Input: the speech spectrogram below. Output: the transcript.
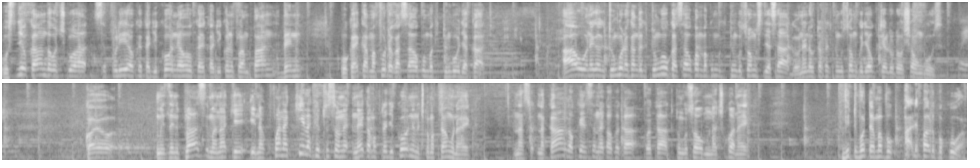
Usije ukaanza kuchukua sufuria ukaweka jikoni au ukaweka jikoni flampan pan then ukaweka mafuta ukasahau kumbe kitunguu hujakata au unaweka kitunguu na kanga kitunguu ukasahau kwamba kumbe kitunguu saumu sijasaga, unaenda kutafuta kitunguu saumu kuja huku tayari ushaunguza. Kweli. Kwa hiyo Mizani plus manake inakufanya kila kitu. Sasa naweka mafuta jikoni, nachukua mafuta yangu naweka na, na kaanga okay, sasa naweka kuweka kuweka kitunguu saumu nachukua naweka vitu vyote ambavyo pale pale ulipokuwa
